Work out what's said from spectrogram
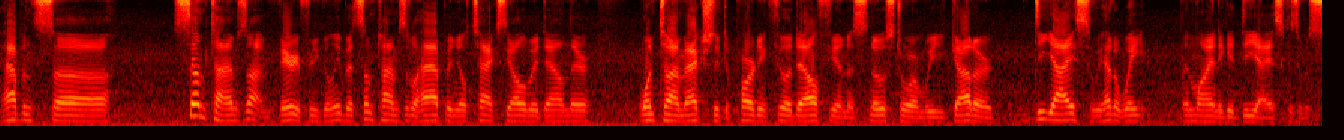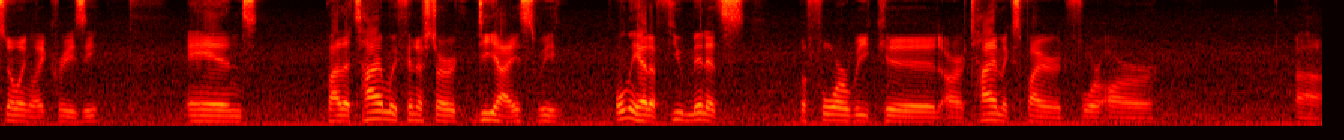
happens uh, sometimes, not very frequently, but sometimes it'll happen. You'll taxi all the way down there. One time, actually departing Philadelphia in a snowstorm, we got our de-ice. So we had to wait in line to get de-ice because it was snowing like crazy. And by the time we finished our de-ice, we only had a few minutes before we could. Our time expired for our. Uh,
